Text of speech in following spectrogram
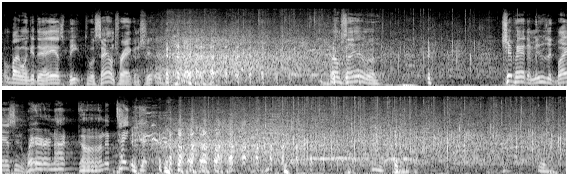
Nobody want to get their ass beat to a soundtrack and shit. you know what I'm saying? Uh, Chip had the music blasting. We're not gonna take it.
